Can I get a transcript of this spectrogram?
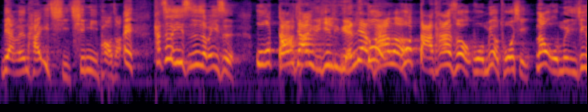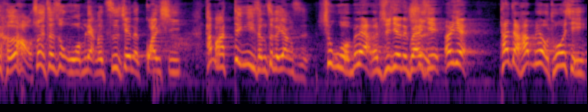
两人还一起亲密泡澡。哎，他这个意思是什么意思？我高佳瑜已经原谅他了。我打他的时候我没有拖行，然后我们已经和好，所以这是我们两个之间的关系。他把它定义成这个样子，是我们两个之间的关系。而且他讲他没有拖行，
